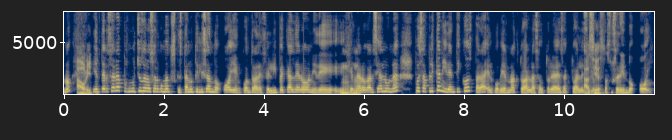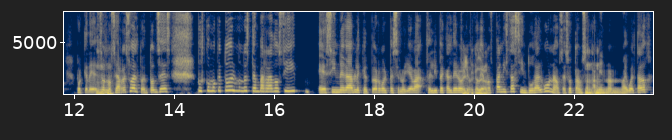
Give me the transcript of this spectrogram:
¿no? Ahorita. Y en tercera, pues muchos de los argumentos que están utilizando hoy en contra de Felipe Calderón y de Genaro García Luna, pues aplican idénticos para el gobierno actual, las autoridades actuales y lo que está sucediendo hoy, porque de eso no se ha resuelto. Entonces, pues como que todo el mundo está embarrado, sí, es innegable que el peor golpe se lo lleva Felipe Calderón y los gobiernos panistas, sin duda alguna. O sea, eso también no, hay vuelta de hoja.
